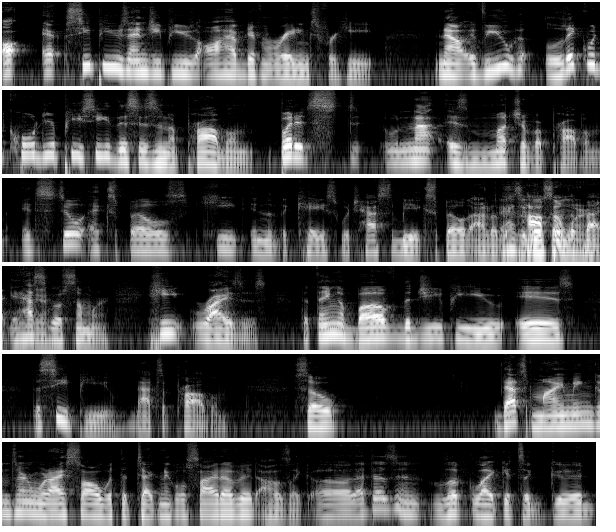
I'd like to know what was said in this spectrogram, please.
all, eh, CPUs and GPUs all have different ratings for heat. Now, if you liquid cooled your PC, this isn't a problem, but it's st- not as much of a problem. It still expels heat into the case, which has to be expelled out of the has to go top or the back. It has Yeah. to go somewhere. Heat rises. The thing above the GPU is the CPU. That's a problem. So that's my main concern. What I saw with the technical side of it, I was like, oh, that doesn't look like it's a good.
